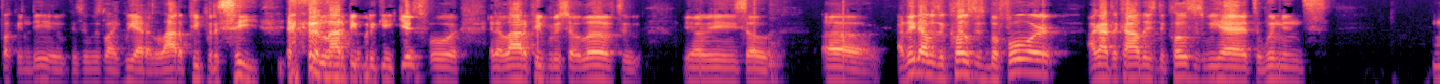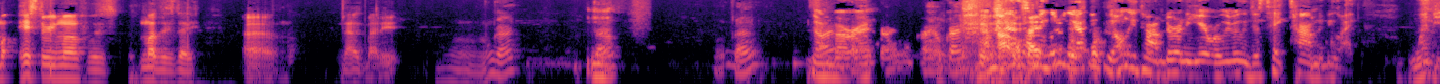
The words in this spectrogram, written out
fucking deal because it was like we had a lot of people to see and a lot of people to get gifts for and a lot of people to show love to. You know what I mean? So uh I think that was the closest before I got to college. The closest we had to Women's History Month was Mother's Day. Uh, that was about it. Mm, okay. Yeah. Okay. Sounds about right. Okay. okay. I mean, that's, I mean, literally, I think the only time during the year where we really just take time to be like women,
